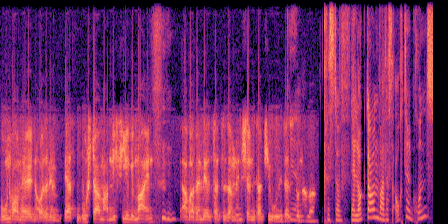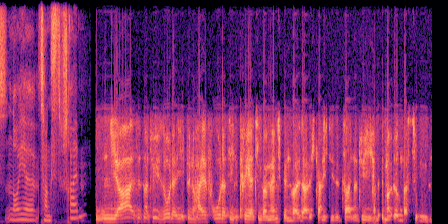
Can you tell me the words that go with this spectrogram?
Wohnraumhelden außer dem ersten Buchstaben haben nicht viel gemein. Aber wenn wir uns dann zusammen hinstellen, ist halt Fury. Das ist Ja. wunderbar. Christoph, der Lockdown, war das auch der Grund, neue Songs zu schreiben? Ja, es ist natürlich so, dass ich bin heilfroh, dass ich ein kreativer Mensch bin, weil dadurch kann ich diese Zeit natürlich, ich habe immer irgendwas zu üben.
